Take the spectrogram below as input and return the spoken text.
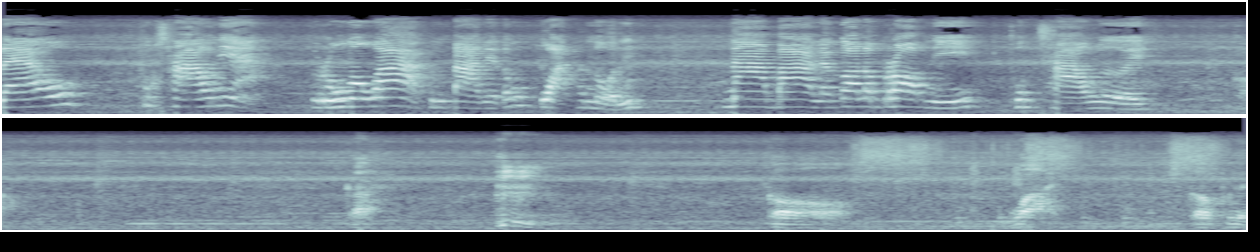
แล้วทุกเช้าเนี่ยรู้มาว่าคุณตาเนี่ยต้องกวาดถนน หน้าบ้านแล้วก็รอบๆนี้ทุกเช้าเลย ก็ก็วาดก็เพื่อ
